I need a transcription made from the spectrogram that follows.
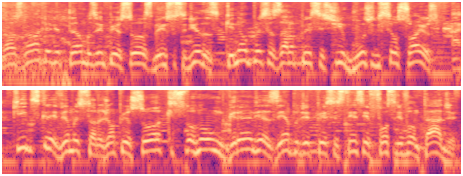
Nós não acreditamos em pessoas bem-sucedidas que não precisaram persistir em busca de seus sonhos. Aqui descrevemos a história de uma pessoa que se tornou um grande exemplo de persistência e força de vontade.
